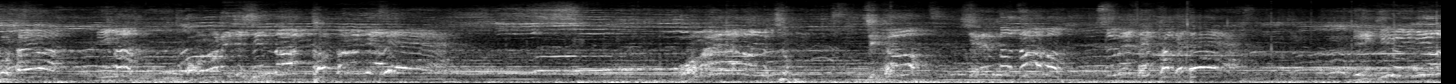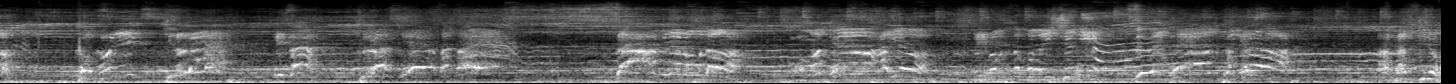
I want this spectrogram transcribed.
答えはさあ皆の者表を上げよう今とこの一瞬に全てをかけろ暁の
